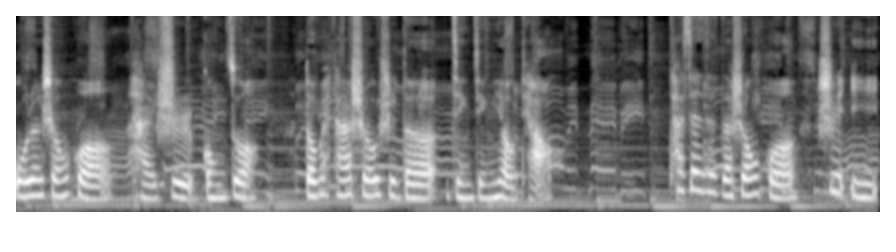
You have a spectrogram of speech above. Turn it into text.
无论生活还是工作，都被他收拾得井井有条。他现在的生活是以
